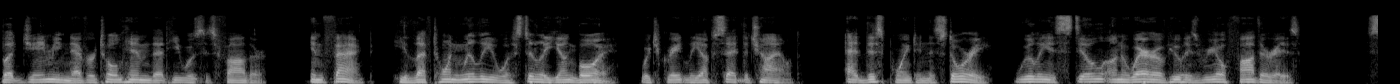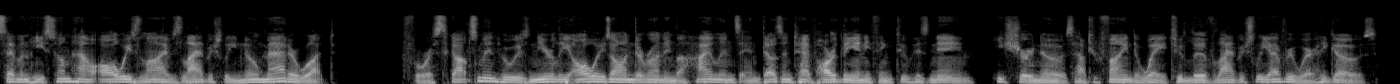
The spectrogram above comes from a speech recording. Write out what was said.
but Jamie never told him that he was his father. In fact, he left when Willie was still a young boy, which greatly upset the child. At this point in the story, Willie is still unaware of who his real father is. 7. He somehow always lives lavishly no matter what. For a Scotsman who is nearly always on the run in the Highlands and doesn't have hardly anything to his name, he sure knows how to find a way to live lavishly everywhere he goes.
